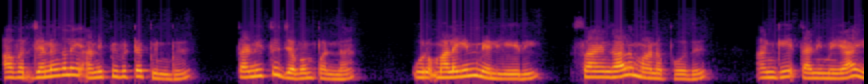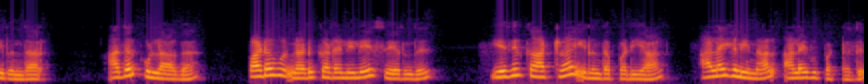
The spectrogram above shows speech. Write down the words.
அவர் ஜனங்களை அனுப்பிவிட்ட பின்பு தனித்து ஜெபம் பண்ண ஒரு மலையின் மேல் ஏறி சாயங்காலமான போது அங்கே தனிமையாயிருந்தார். அதற்குள்ளாக படவு நடுக்கடலிலே சேர்ந்து எதிர்காற்றாய் இருந்தபடியால் அலைகளினால் அலைவுபட்டது.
